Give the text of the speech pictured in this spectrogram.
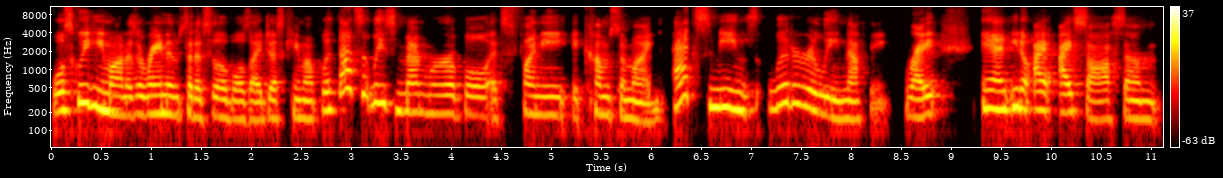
Well, Squeaky Mon is a random set of syllables I just came up with. That's at least memorable. It's funny. It comes to mind. X means literally nothing, right? And you know, I I saw some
